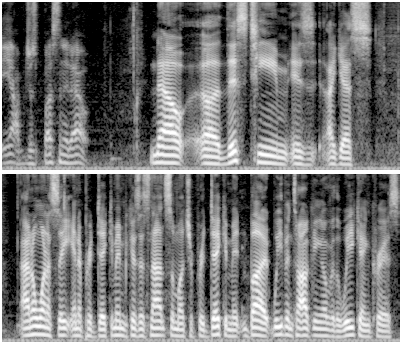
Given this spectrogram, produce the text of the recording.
yeah, just busting it out. Now, uh, this team is, I guess, I don't want to say in a predicament because it's not so much a predicament, but we've been talking over the weekend, Chris,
